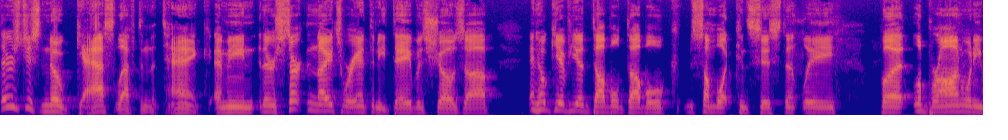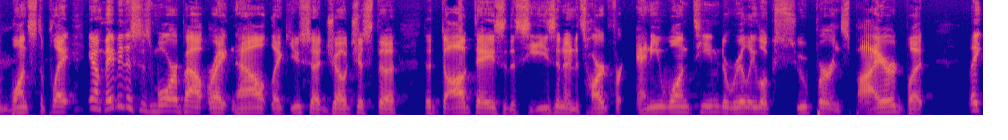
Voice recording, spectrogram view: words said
There's just no gas left in the tank. I mean, there's certain nights where Anthony Davis shows up and he'll give you a double double somewhat consistently. But LeBron, when he wants to play, you know, maybe this is more about right now, like you said, Joe, just the the dog days of the season, and it's hard for any one team to really look super inspired. But like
